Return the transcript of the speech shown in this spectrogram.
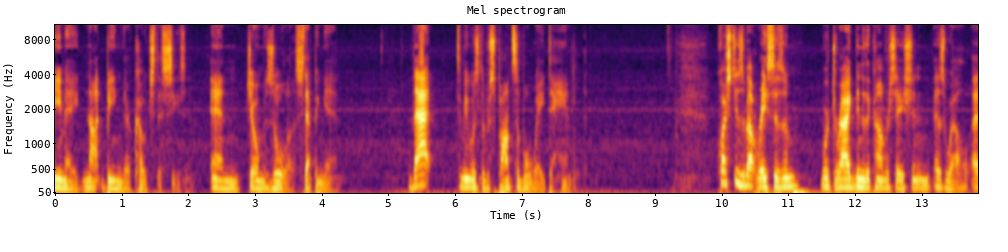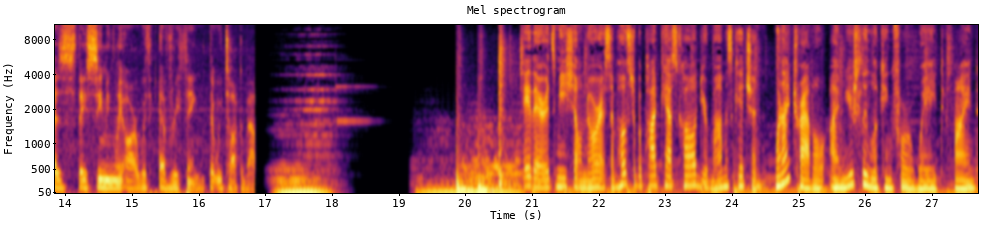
Ime not being their coach this season and Joe Mazzulla stepping in. That, to me, was the responsible way to handle it. Questions about racism were dragged into the conversation as well, as they seemingly are with everything that we talk about. Hey there, it's Michele Norris. I'm host of a podcast called Your Mama's Kitchen. When I travel, I'm usually looking for a way to find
